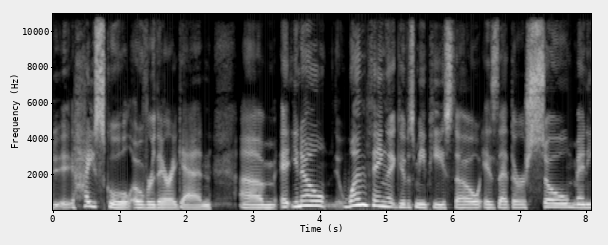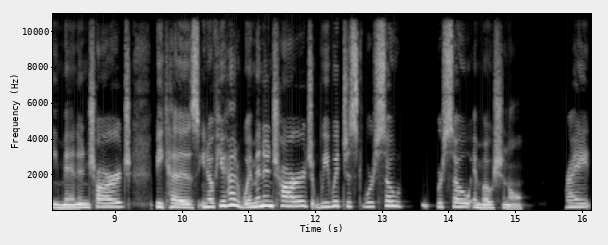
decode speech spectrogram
a high school over there again. Um, it, you know, one thing that gives me peace though is that there are so many men in charge because, you know, if you had women in charge, we would just, we're so, we're so emotional right?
